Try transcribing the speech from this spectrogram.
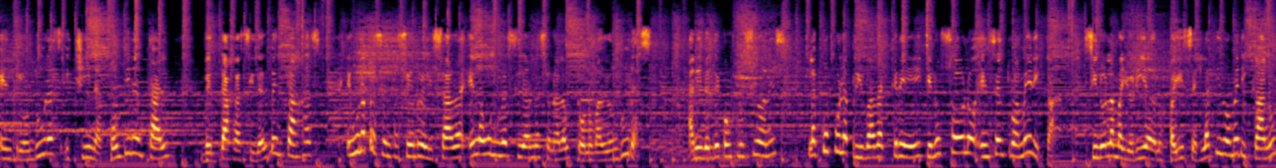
entre Honduras y China continental, ventajas y desventajas, en una presentación realizada en la Universidad Nacional Autónoma de Honduras. A nivel de conclusiones, la cúpula privada cree que no solo en Centroamérica, sino la mayoría de los países latinoamericanos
